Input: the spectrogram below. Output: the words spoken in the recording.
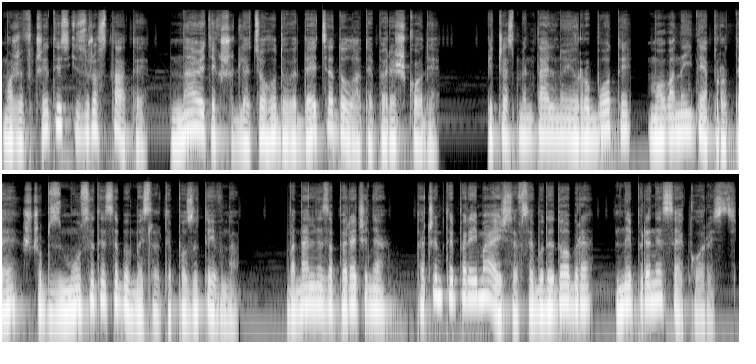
може вчитись і зростати, навіть якщо для цього доведеться долати перешкоди. Під час ментальної роботи мова не йде про те, щоб змусити себе мислити позитивно. Банальне заперечення та чим ти переймаєшся, все буде добре, не принесе користь.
